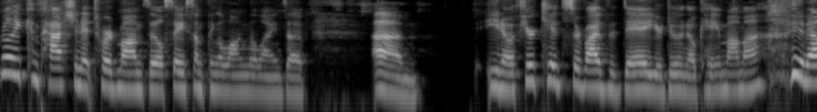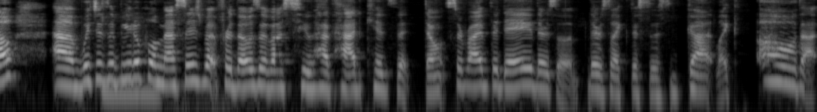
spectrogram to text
really compassionate toward moms. They'll say something along the lines of, um, you know, if your kids survive the day, you're doing okay, mama, you know, um, which is a beautiful message. But for those of us who have had kids that don't survive the day, there's a, there's like this, this gut, like, oh, that,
